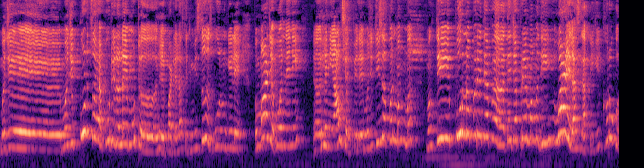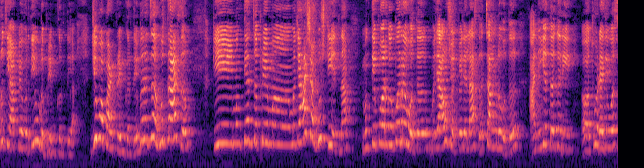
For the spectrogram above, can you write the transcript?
म्हणजे म्हणजे पुढचं ह्या पुरीला लय मोठं हे पडलेलं असतं की मी सहज बोलून गेले. पण माझ्या बोलण्याने ह्यानी औषध पिले. म्हणजे तिचं पण मग मग मग ती पूर्णपणे त्या त्याच्या प्रेमामध्ये वाळायलाच लागते की खरोखरच हे आपल्यावरती एवढं प्रेम करते जीवापाड प्रेम करते. बरं जर होतं असं. की मग त्यांचं प्रेम म्हणजे अशा गोष्टी आहेत ना मग ते पोरग बरं होतं म्हणजे औषध पेलेलं असतं चांगलं होतं आणि येतं घरी थोड्या दिवस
